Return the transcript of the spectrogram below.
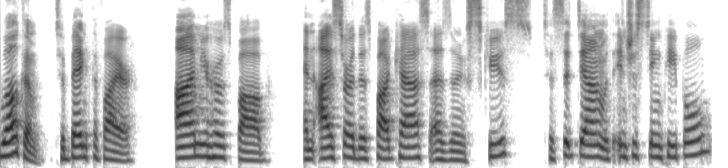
Welcome to Bank the Fire. I'm your host, Bob, and I started this podcast as an excuse to sit down with interesting people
